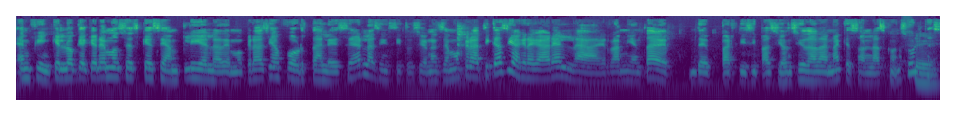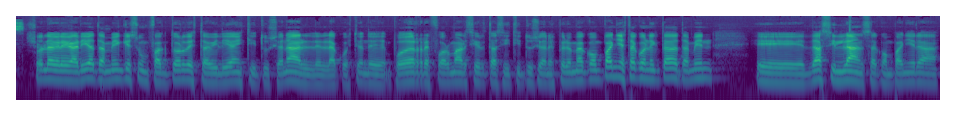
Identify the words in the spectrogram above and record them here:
en fin, que lo que queremos es que se amplíe la democracia, fortalecer las instituciones democráticas y agregar la herramienta de, participación ciudadana que son las consultas. Yo le agregaría también que es un factor de estabilidad institucional, la cuestión de poder reformar ciertas instituciones. Pero me acompaña, está conectada también eh, Dasil Lanza, compañera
